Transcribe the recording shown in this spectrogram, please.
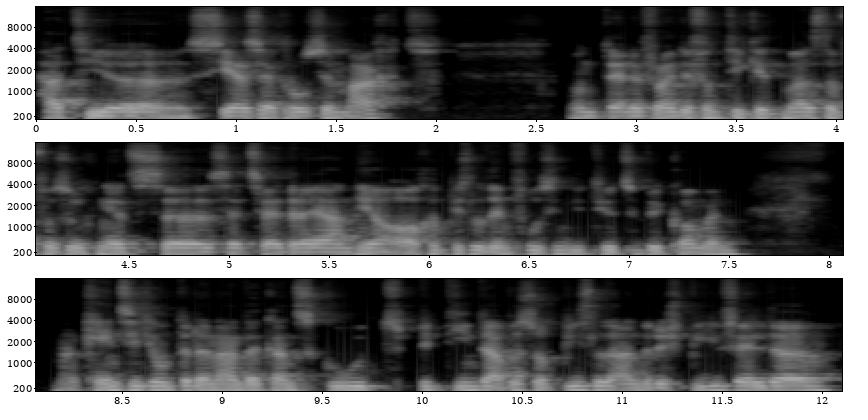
hat hier sehr, sehr große Macht und deine Freunde von Ticketmaster versuchen jetzt äh, seit zwei, drei Jahren hier auch ein bisschen den Fuß in die Tür zu bekommen. Man kennt sich untereinander ganz gut, bedient aber so ein bisschen andere Spielfelder.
